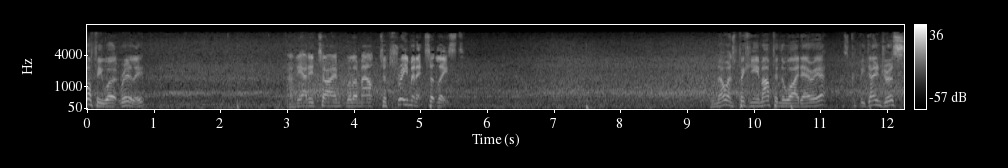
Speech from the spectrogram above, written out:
Sloppy work, really. And the added time will amount to three minutes at least. Well, no one's picking him up in the wide area. This could be dangerous.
